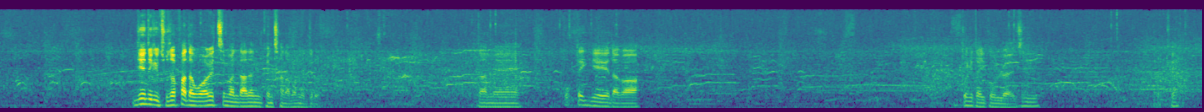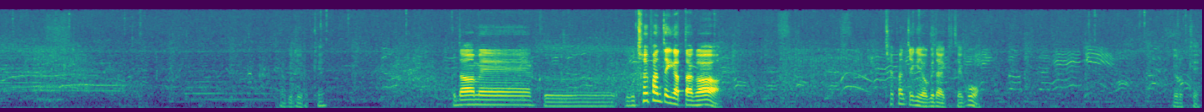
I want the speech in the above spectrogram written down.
니네들이 조잡하다고 하겠지만 나는 괜찮아 맘에 들어. 그 다음에 꼭대기에다가 꼭대기다 이거 올려야지. 이렇게. 여기도 이렇게. 그 다음에 그 이거 철판대기 갖다가 철판대기 여기다 이렇게 대고. 이렇게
